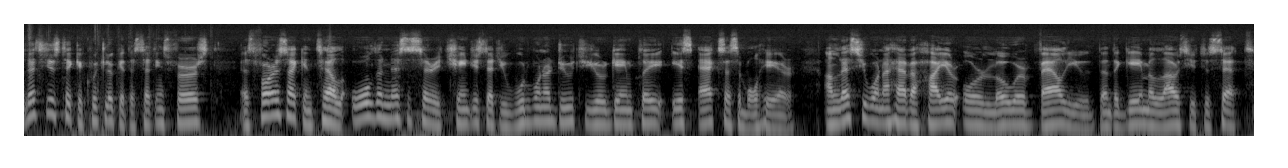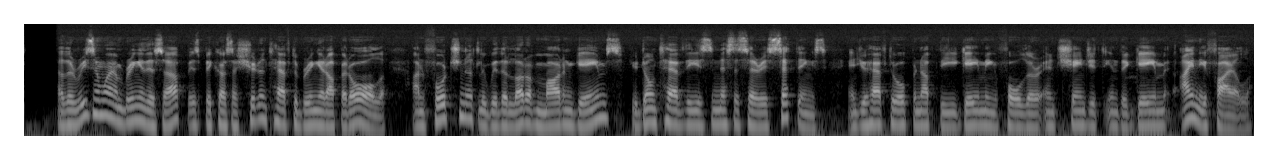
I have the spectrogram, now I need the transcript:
Let's just take a quick look at the settings first. As far as I can tell, all the necessary changes that you would want to do to your gameplay is accessible here, unless you want to have a higher or lower value than the game allows you to set. Now the reason why I'm bringing this up is because I shouldn't have to bring it up at all. Unfortunately with a lot of modern games you don't have these necessary settings and you have to open up the gaming folder and change it in the game ini file.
